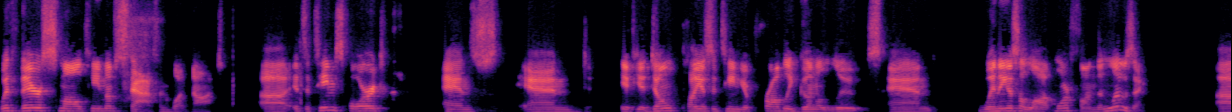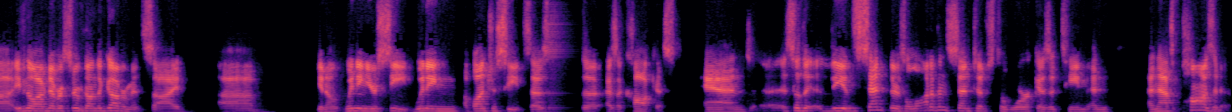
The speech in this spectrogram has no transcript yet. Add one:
with their small team of staff and whatnot. Uh, it's a team sport, and and if you don't play as a team, you're probably gonna lose. And winning is a lot more fun than losing. Uh, even though I've never served on the government side, uh, you know, winning your seat, winning a bunch of seats as a, as a caucus, and uh, so the the incent there's a lot of incentives to work as a team, and and that's positive.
